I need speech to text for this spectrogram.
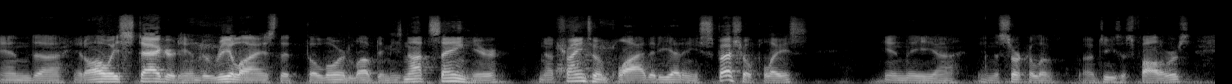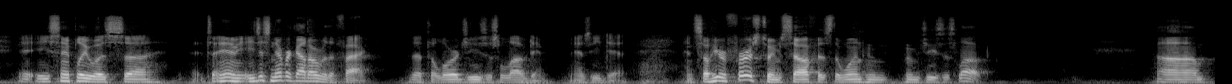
And uh, it always staggered him to realize that the Lord loved him. He's not saying here, not trying to imply that he had any special place in the uh, in the circle of, of Jesus' followers. He simply was, uh, to him, he just never got over the fact that the Lord Jesus loved him as he did. And so he refers to himself as the one whom, whom Jesus loved. Um,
